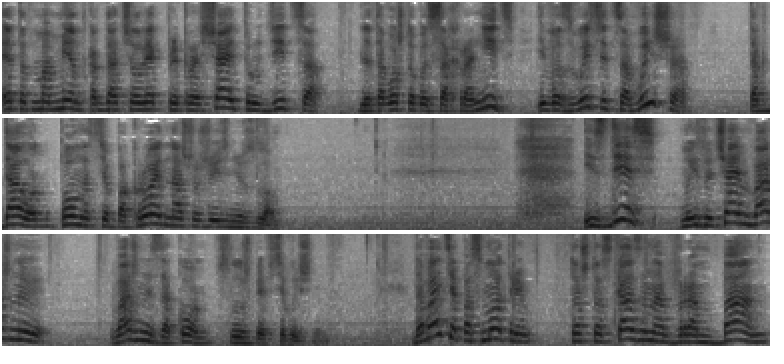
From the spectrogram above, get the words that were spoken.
этот момент, когда человек прекращает трудиться для того, чтобы сохранить и возвыситься выше, тогда он полностью покроет нашу жизнь злом. И здесь мы изучаем важную, важный закон в службе Всевышнему. Давайте посмотрим то, что сказано в Рамбан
